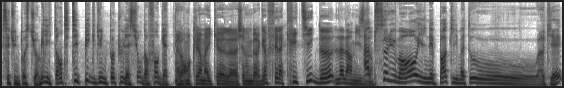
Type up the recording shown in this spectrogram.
c'est une posture militante typique d'une population d'enfants gâtés. Alors en clair, Michael Schellenberger fait la critique de l'alarmisme. Absolument, il n'est pas climato inquiet.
